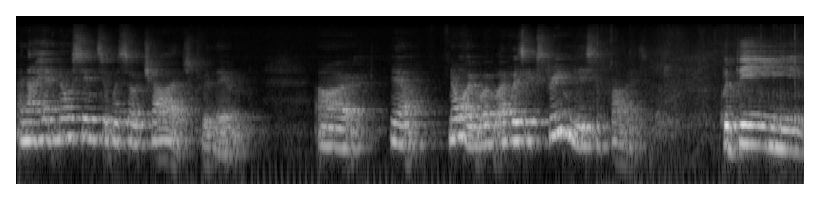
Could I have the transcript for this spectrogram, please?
And I had no sense it was so charged for them. Uh, yeah, no, I, I was extremely surprised. But the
